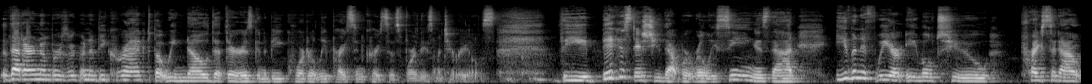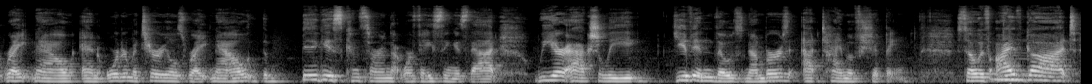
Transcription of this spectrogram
that our numbers are going to be correct, but we know that there is going to be quarterly price increases for these materials. The biggest issue that we're really seeing is that even if we are able to price it out right now and order materials right now, the biggest concern that we're facing is that we are actually given those numbers at time of shipping. So if I've got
